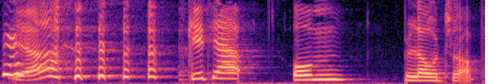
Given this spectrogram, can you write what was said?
ja. Es geht ja um Blowjob.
